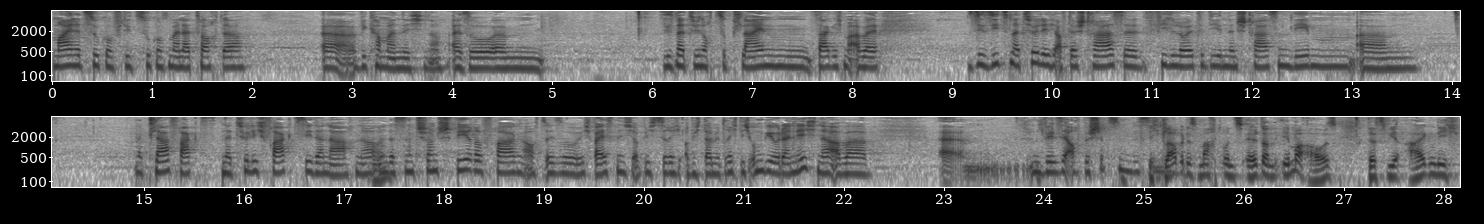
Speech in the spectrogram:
meine Zukunft, die Zukunft meiner Tochter. Äh, wie kann man nicht? Ne? Also ähm, sie ist natürlich noch zu klein, sage ich mal, aber sie sieht es natürlich auf der Straße, viele Leute, die in den Straßen leben. Ähm, na klar, fragt, natürlich fragt sie danach. Ne? Mhm. Und das sind schon schwere Fragen. Auch, also ich weiß nicht, ob ich, ob ich damit richtig umgehe oder nicht, ne? aber ähm, will sie auch beschützen. Ich glaube, das macht uns Eltern immer aus, dass wir eigentlich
